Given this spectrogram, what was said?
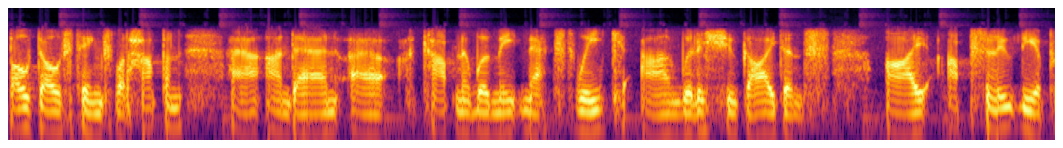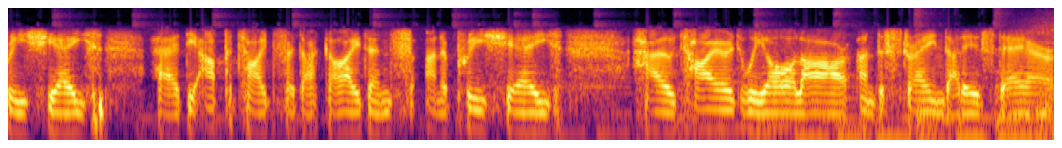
both those things will happen, uh, and then uh, Cabinet will meet next week and will issue guidance. I absolutely appreciate uh, the appetite for that guidance and appreciate how tired we all are and the strain that is there.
